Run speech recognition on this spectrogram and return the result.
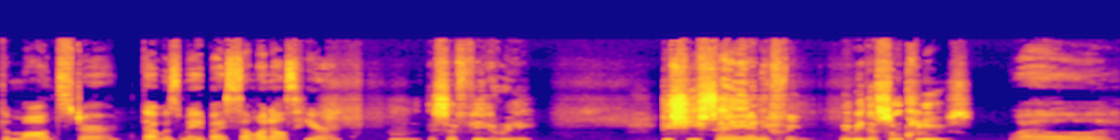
the monster that was made by someone else here? Hmm, it's a theory. Did she say anything? Maybe there's some clues. Well,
